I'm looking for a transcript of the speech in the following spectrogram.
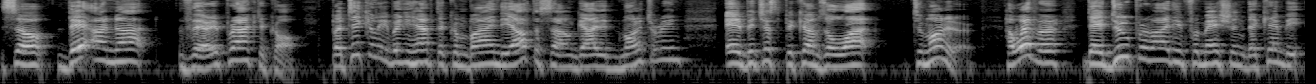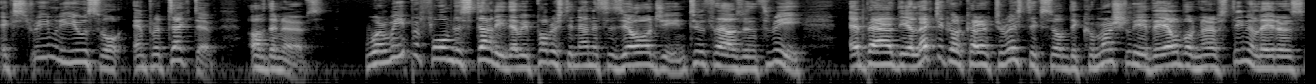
So they are not very practical, particularly when you have to combine the ultrasound guided monitoring. It just becomes a lot to monitor. However, they do provide information that can be extremely useful and protective of the nerves. When we performed a study that we published in Anesthesiology in 2003 about the electrical characteristics of the commercially available nerve stimulators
